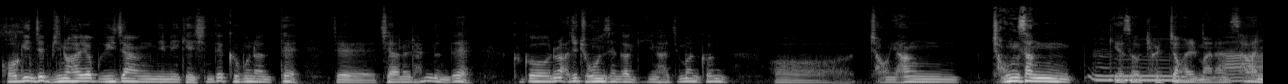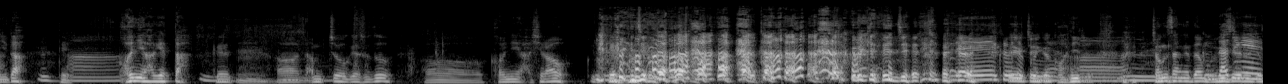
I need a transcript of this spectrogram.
거기 이제 민화협 의장님이 계신데 그분한테 이제 제안을 했는데 그거는 아주 좋은 생각이긴 하지만 그건 어 정양 정상께서 음. 결정할 만한 아. 사안이다. 음. 네. 아. 건의하겠다. 음. 그, 어, 남쪽에서도 어, 건의하시라고 이렇게 이제 그렇게 이제 네, 그러셨군요. 저희가 건의를 아, 음. 정상회담 나중에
